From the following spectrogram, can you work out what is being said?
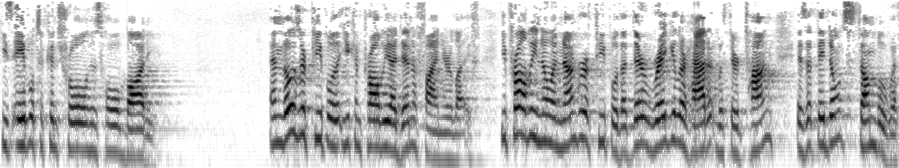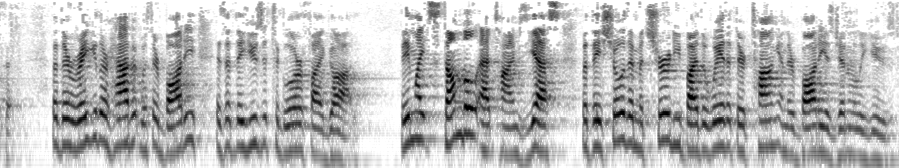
He's able to control his whole body. And those are people that you can probably identify in your life. You probably know a number of people that their regular habit with their tongue is that they don't stumble with it. That their regular habit with their body is that they use it to glorify God. They might stumble at times, yes, but they show their maturity by the way that their tongue and their body is generally used.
